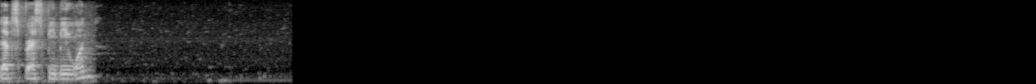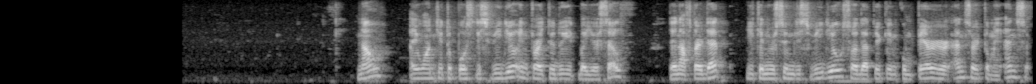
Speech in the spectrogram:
Let's press PB1 Now, I want you to pause this video and try to do it by yourself. Then after that, you can resume this video so that you can compare your answer to my answer.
